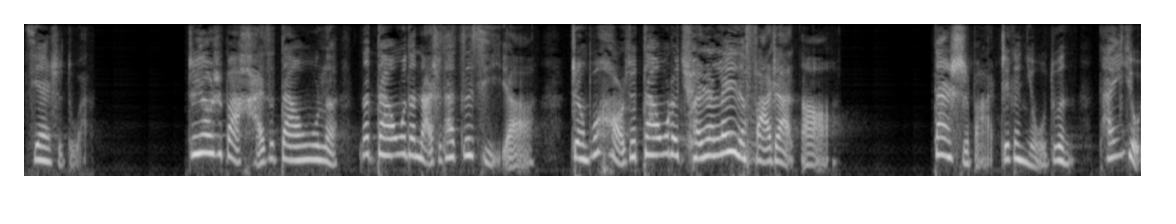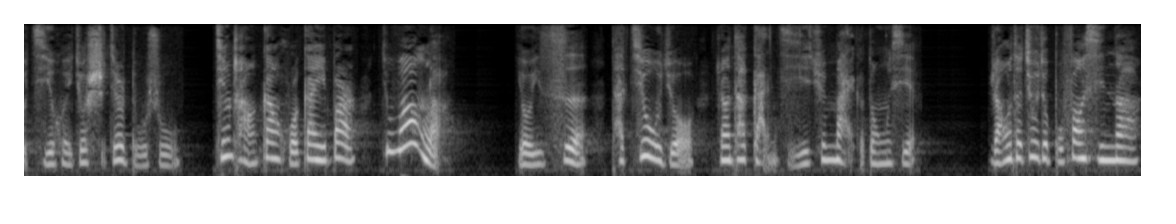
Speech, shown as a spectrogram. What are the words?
见识短，这要是把孩子耽误了，那耽误的哪是他自己呀？整不好就耽误了全人类的发展呢。但是吧，这个牛顿他一有机会就使劲读书，经常干活干一半就忘了。有一次，他舅舅让他赶集去买个东西，然后他舅舅不放心呐，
